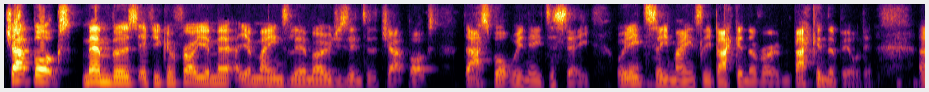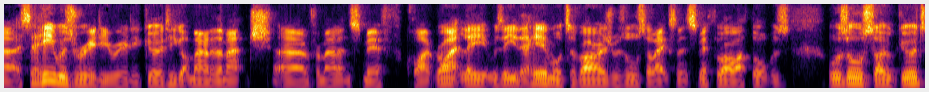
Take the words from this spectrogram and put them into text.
Chat box members, if you can throw your your Mainsley emojis into the chat box, that's what we need to see. We need to see Mainsley back in the room, back in the building. Uh, so he was really, really good. He got man of the match uh, from Alan Smith, quite rightly. It was either him or Tavares was also excellent. Smith Smithrow, I thought, was was also good.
